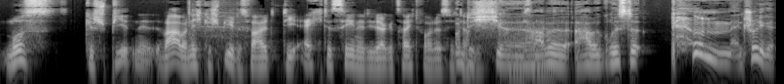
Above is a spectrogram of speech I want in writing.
muss gespielt, war aber nicht gespielt. Es war halt die echte Szene, die da gezeigt worden ist. Und dachte, ich äh, habe habe größte Entschuldige.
